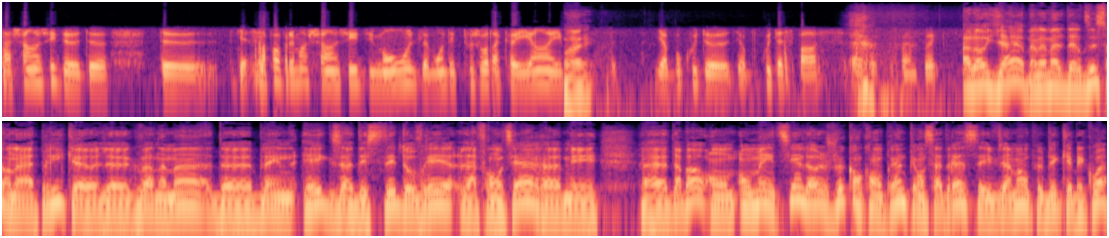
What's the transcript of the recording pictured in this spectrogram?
ça a changé de, de, de, ça n'a pas vraiment changé du monde. Le monde est toujours accueillant et ouais. Il y a beaucoup de, il y a beaucoup d'espace euh, au. Alors hier, Mme Alderdis, on a appris que le gouvernement de Blaine Higgs a décidé d'ouvrir la frontière, euh, mais euh, d'abord, on, on, maintient, là, je veux qu'on comprenne, puis on s'adresse évidemment au public québécois,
